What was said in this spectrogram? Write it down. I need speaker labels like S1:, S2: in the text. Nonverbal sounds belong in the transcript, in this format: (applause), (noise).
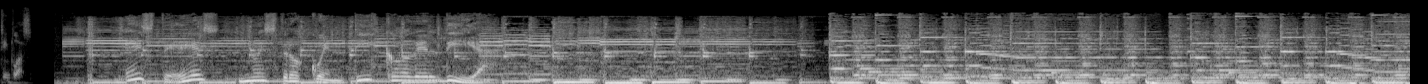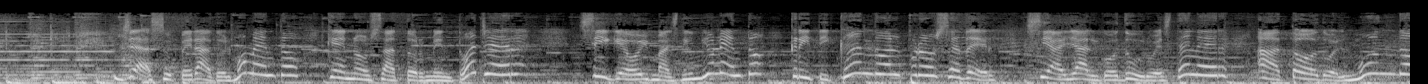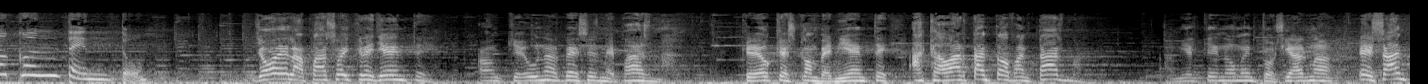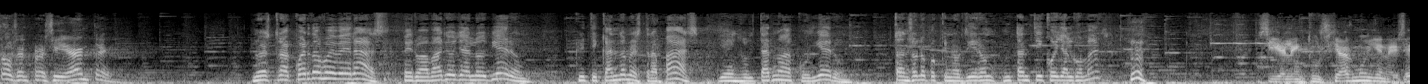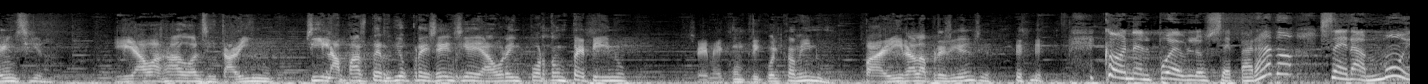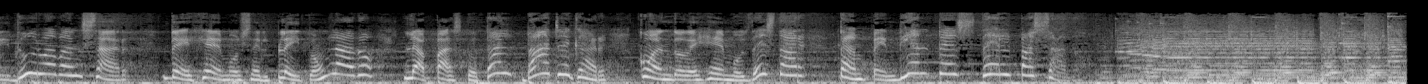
S1: 18 plus.
S2: Este es nuestro cuentico del día.
S3: Ya superado el momento que nos atormentó ayer, sigue hoy más de un violento criticando al proceder. Si hay algo duro es tener a todo el mundo contento.
S4: Yo de la paz soy creyente, aunque unas veces me pasma. Creo que es conveniente acabar tanto fantasma. A mí el que no me entusiasma es Santos, el presidente.
S5: Nuestro acuerdo fue veraz, pero a varios ya los vieron, criticando nuestra paz y a insultarnos acudieron, tan solo porque nos dieron un tantico y algo más.
S4: Si el entusiasmo y en esencia y ha bajado al citadino, si la paz perdió presencia y ahora importa un pepino, se me complicó el camino para ir a la presidencia. (laughs)
S3: Con el pueblo separado será muy duro avanzar. Dejemos el pleito a un lado, la paz total va a llegar cuando dejemos de estar tan pendientes del pasado.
